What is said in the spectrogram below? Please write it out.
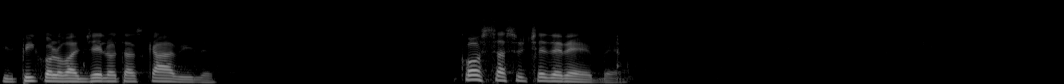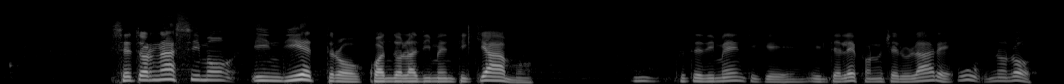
il piccolo Vangelo tascabile, cosa succederebbe? Se tornassimo indietro quando la dimentichiamo, eh, tu ti dimentichi il telefono cellulare, uh, non lo,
